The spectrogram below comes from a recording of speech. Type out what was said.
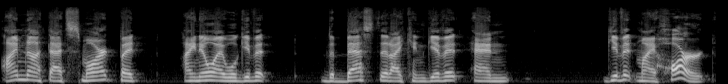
I'm not that smart, but I know I will give it the best that I can give it and give it my heart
